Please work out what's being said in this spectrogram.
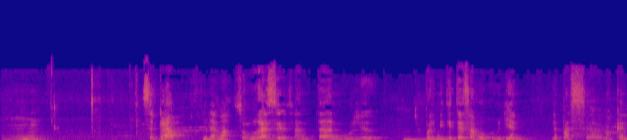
Hmm. Sedap. Sedap Mak? Semua rasa santan, gula. Hmm. Apa ni kita sambung kemudian lepas uh, makan.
